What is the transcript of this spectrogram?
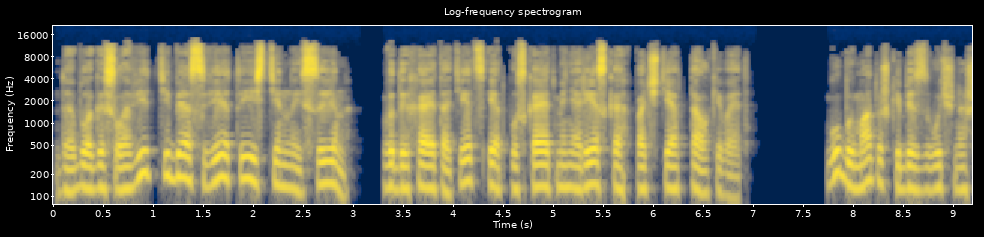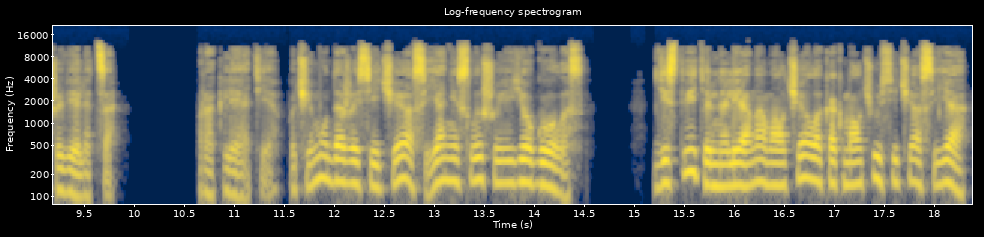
«Да благословит тебя свет истинный, сын!» Выдыхает отец и отпускает меня резко, почти отталкивает. Губы матушки беззвучно шевелятся. Проклятие, почему даже сейчас я не слышу ее голос? Действительно ли она молчала, как молчу сейчас я?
